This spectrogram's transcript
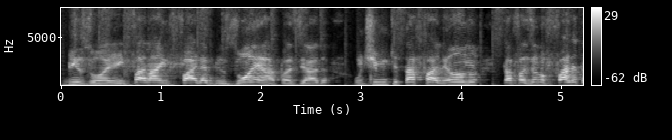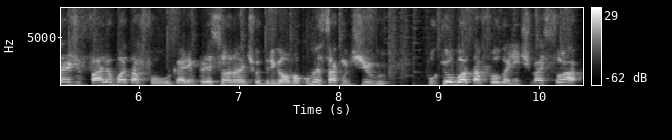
bizonha. Em falar em falha bizonha, rapaziada, Um time que tá falhando, tá fazendo falha atrás de falha, é o Botafogo, cara. Impressionante, Rodrigão. Vou começar contigo, porque o Botafogo a gente vai só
